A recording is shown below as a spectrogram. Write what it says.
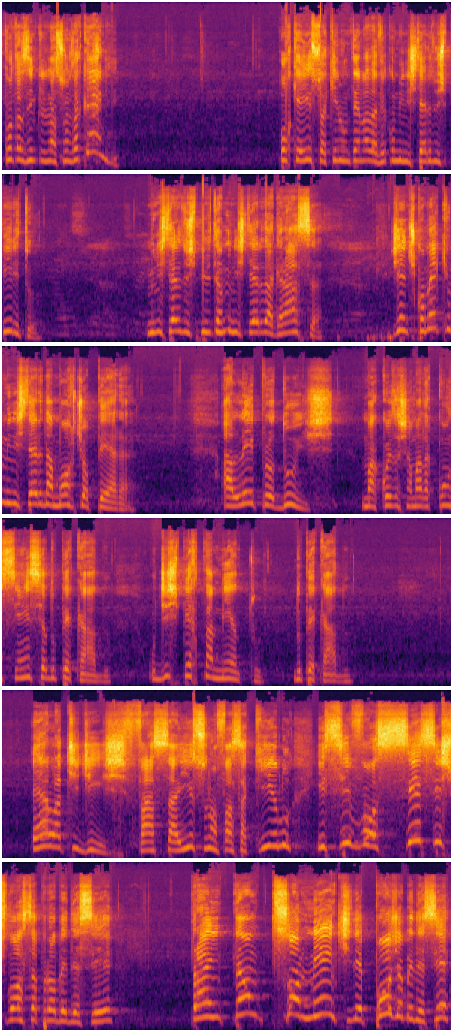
contra as inclinações da carne. Porque isso aqui não tem nada a ver com o ministério do Espírito. O ministério do Espírito é o ministério da graça. Gente, como é que o ministério da morte opera? A lei produz uma coisa chamada consciência do pecado, o despertamento do pecado. Ela te diz: faça isso, não faça aquilo, e se você se esforça para obedecer, para então, somente depois de obedecer,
